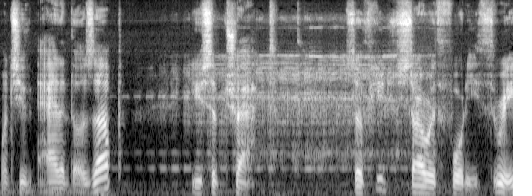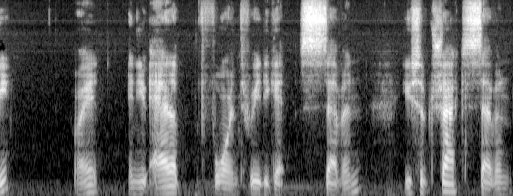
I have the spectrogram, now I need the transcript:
Once you've added those up, you subtract. So if you start with 43, right, and you add up 4 and 3 to get 7, you subtract 7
